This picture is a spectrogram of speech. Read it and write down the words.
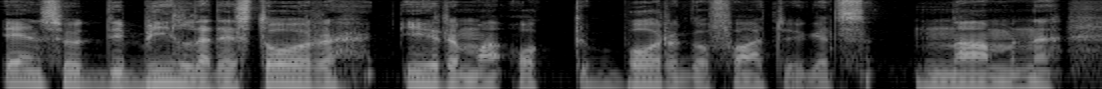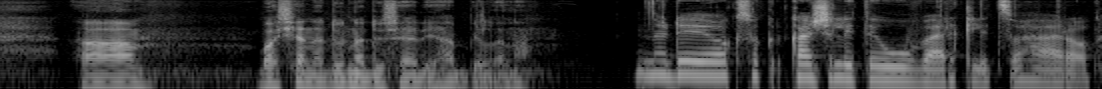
en suddig bild där det står Irma och Borgo, fartygets namn. Uh, vad känner du när du ser de här bilderna? Det är också kanske lite overkligt så här. Och,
